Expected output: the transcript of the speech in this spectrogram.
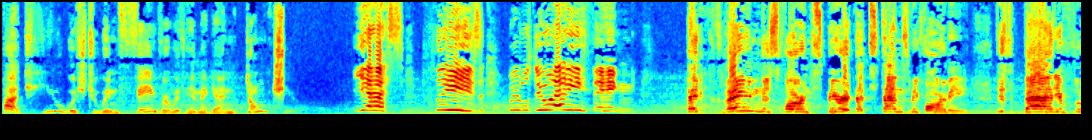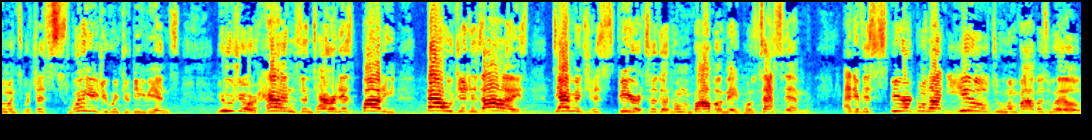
But you wish to win favor with him again, don't you? Yes, please, we will do anything. Then claim this foreign spirit that stands before me, this bad influence which has swayed you into deviance. Use your hands and tear at his body, gouge at his eyes, damage his spirit so that Humbaba may possess him. And if his spirit will not yield to Humbaba's will,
